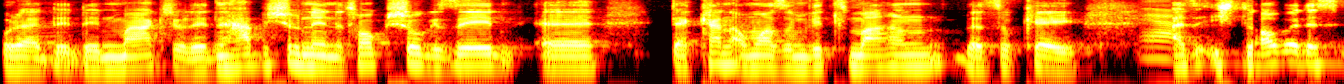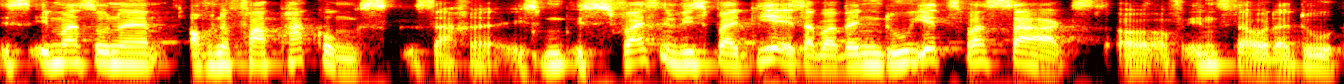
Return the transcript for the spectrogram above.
oder den, den mag ich oder den habe ich schon in der Talkshow gesehen, äh, der kann auch mal so einen Witz machen, das ist okay. Ja. Also ich glaube, das ist immer so eine, auch eine Verpackungssache. Ich, ich weiß nicht, wie es bei dir ist, aber wenn du jetzt was sagst auf Insta oder du,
